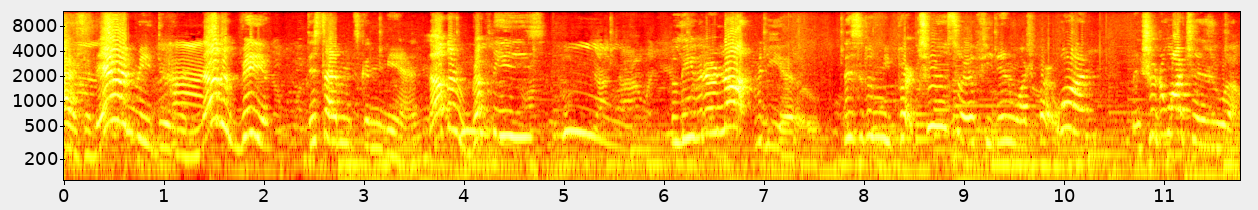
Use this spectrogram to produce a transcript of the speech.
Guys, today I'm going to be doing another video. This time it's going to be another Ripley's Believe It or Not video. This is going to be part 2, so if you didn't watch part 1, make sure to watch it as well.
